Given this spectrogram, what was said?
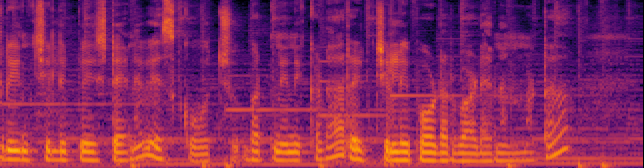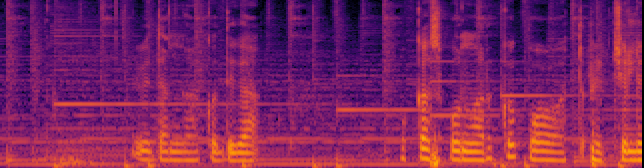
గ్రీన్ చిల్లీ పేస్ట్ అయినా వేసుకోవచ్చు. బట్ నేను ఇక్కడ రెడ్ చిల్లీ పౌడర్ వాడాను అనమాట ఈ విధంగా కొద్దిగా ఒక్క స్పూన్ వరకు పౌ రెడ్ చిల్లీ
